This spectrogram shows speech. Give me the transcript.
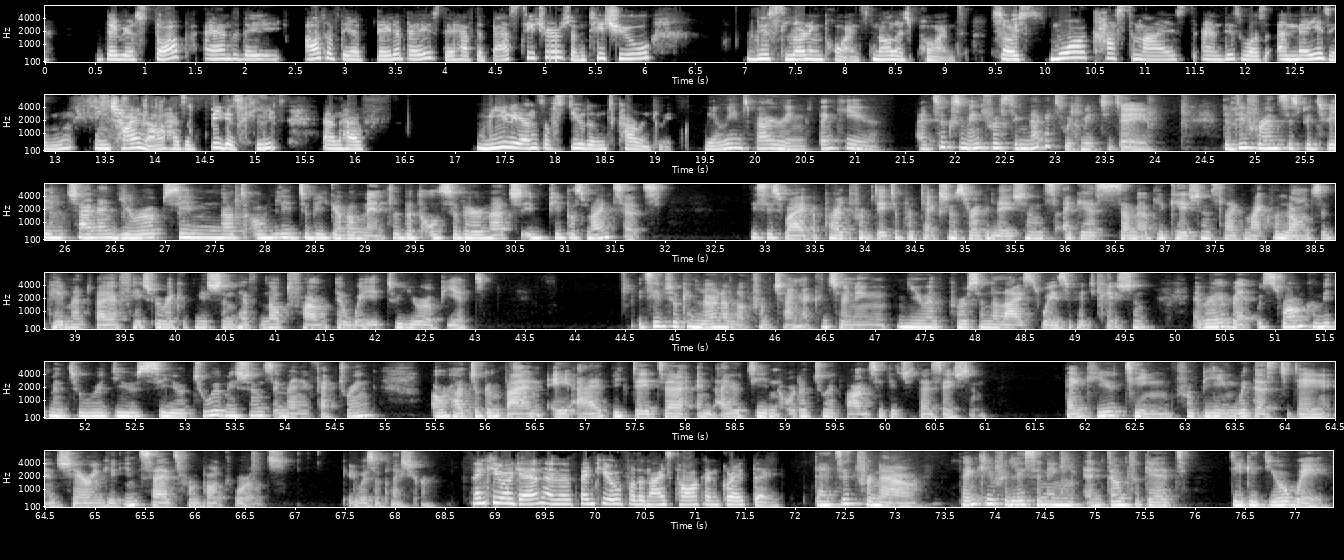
they will stop and they out of their database they have the best teachers and teach you these learning points knowledge points so it's more customized and this was amazing. In china has the biggest hit and have millions of students currently. Very inspiring. Thank you. I took some interesting nuggets with me today. The differences between China and Europe seem not only to be governmental, but also very much in people's mindsets. This is why, apart from data protections regulations, I guess some applications like microloans and payment via facial recognition have not found their way to Europe yet. It seems we can learn a lot from China concerning new and personalized ways of education a very strong commitment to reduce CO2 emissions in manufacturing, or how to combine AI, big data, and IoT in order to advance the digitization. Thank you, Ting, for being with us today and sharing your insights from both worlds. It was a pleasure. Thank you again, and uh, thank you for the nice talk and great day. That's it for now. Thank you for listening, and don't forget dig it your way.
